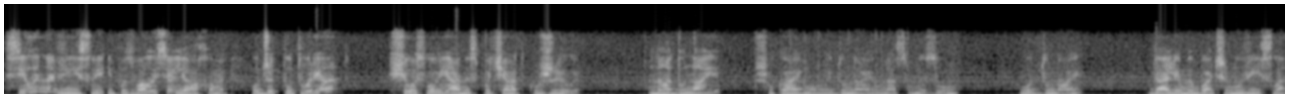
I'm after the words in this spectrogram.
сіли на віслі і позвалися ляхами. Отже, тут варіант, що слов'яни спочатку жили на Дунаї. Шукаємо ми Дунай у нас внизу. От Дунай. Далі ми бачимо вісла.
